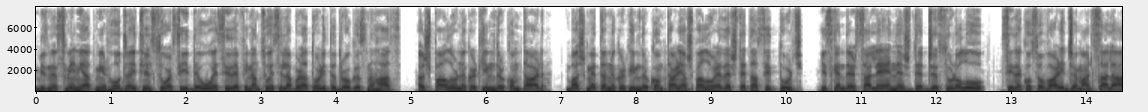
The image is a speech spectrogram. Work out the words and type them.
Biznesmeni Admir Hoxha i cilësuar si ideuesi dhe financuesi i laboratorit të drogës në Has, është shpallur në kërkim ndërkombëtar. Bashkë me të në kërkim ndërkombëtar janë shpallur edhe shtetasit turq, Iskender Sale e Neshdet Xhesurollu, si dhe kosovari Xhemal Sala.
